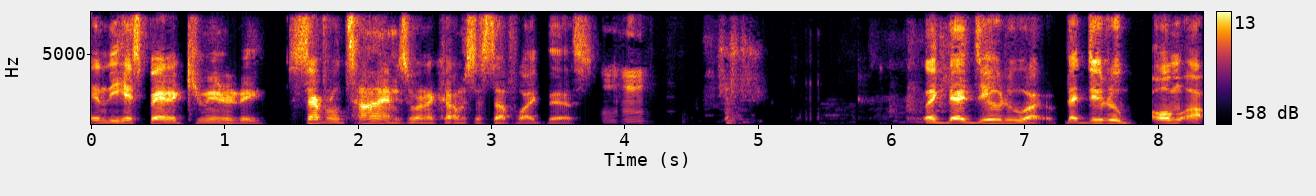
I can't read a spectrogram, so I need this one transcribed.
in the Hispanic community several times when it comes to stuff like this. hmm Like that dude who uh, that dude who um, uh,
